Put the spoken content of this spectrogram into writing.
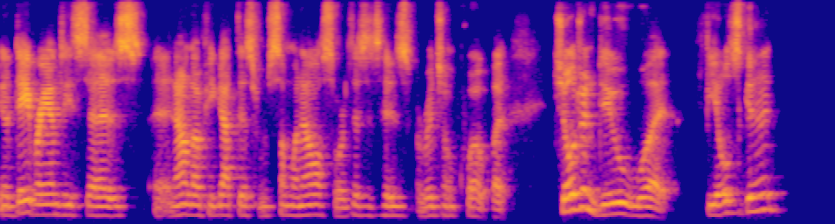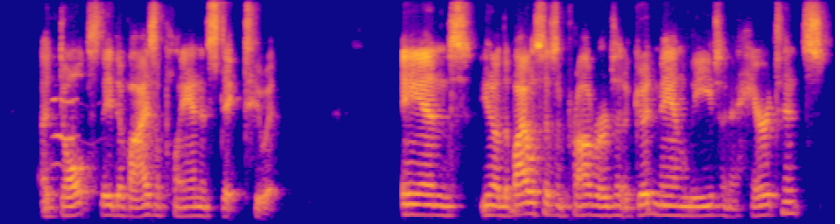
You know, Dave Ramsey says, and I don't know if he got this from someone else or this is his original quote, but children do what feels good. Adults, they devise a plan and stick to it. And, you know, the Bible says in Proverbs that a good man leaves an inheritance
